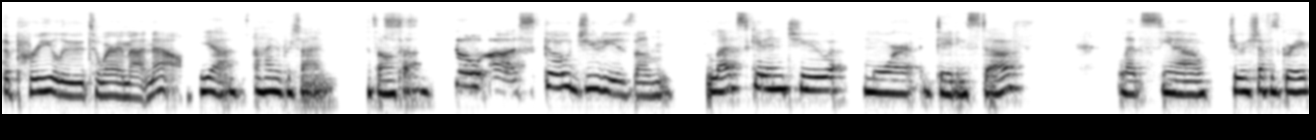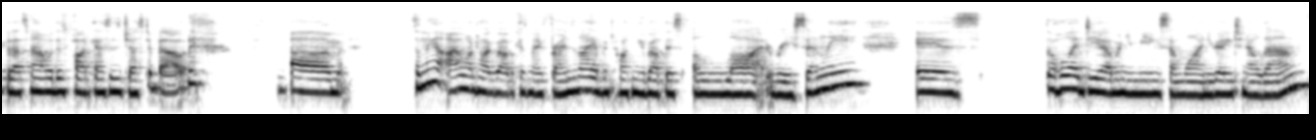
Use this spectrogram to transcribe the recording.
the prelude to where I'm at now. yeah, hundred percent. That's awesome. Go us, go Judaism. let's get into more dating stuff. Let's, you know, Jewish stuff is great, but that's not what this podcast is just about. um, something that I want to talk about because my friends and I have been talking about this a lot recently is the whole idea when you're meeting someone, you're getting to know them,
